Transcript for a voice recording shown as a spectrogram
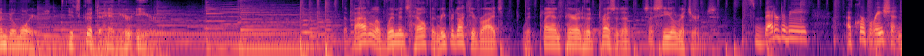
I'm Bill Moyers. It's good to have your ear. The Battle of Women's Health and Reproductive Rights with Planned Parenthood President Cecile Richards. It's better to be a corporation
